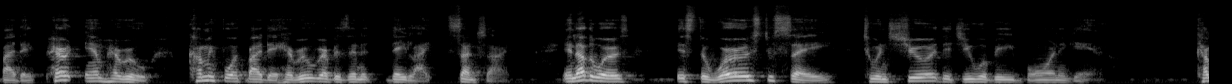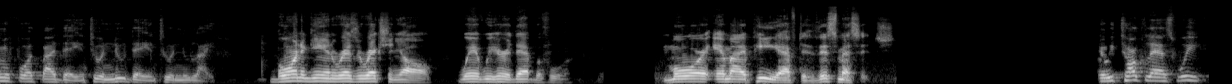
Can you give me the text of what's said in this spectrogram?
by day. Peret em Heru, coming forth by day. Heru represented daylight, sunshine. In other words, it's the words to say to ensure that you will be born again, coming forth by day into a new day, into a new life. Born again resurrection, y'all. Where have we heard that before? More MIP after this message. And we talked last week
